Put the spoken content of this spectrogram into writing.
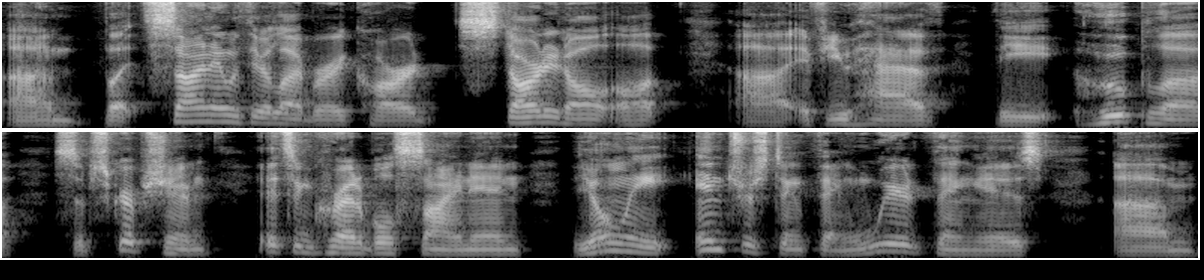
Um, but sign in with your library card, start it all up, uh, if you have the Hoopla subscription, it's incredible. Sign in. The only interesting thing, weird thing is, um,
